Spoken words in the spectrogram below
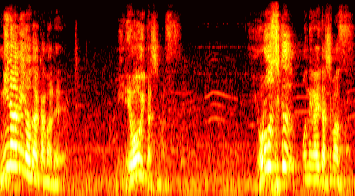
南の仲間で魅了いたします。よろしくお願いいたします。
